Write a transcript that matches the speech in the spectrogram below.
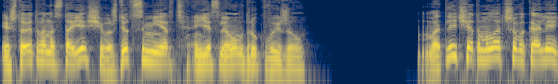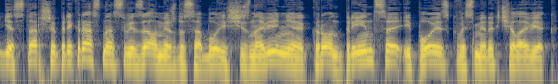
И что этого настоящего ждет смерть, если он вдруг выжил. В отличие от младшего коллеги, старший прекрасно связал между собой исчезновение кронпринца и поиск восьмерых человек,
